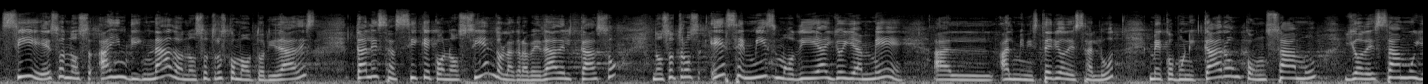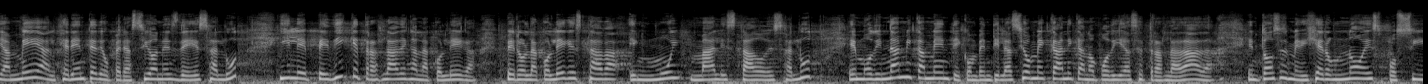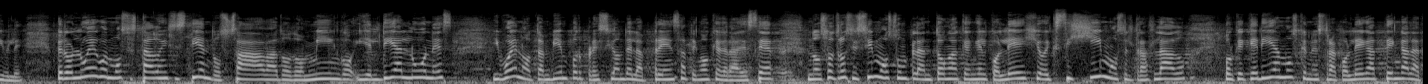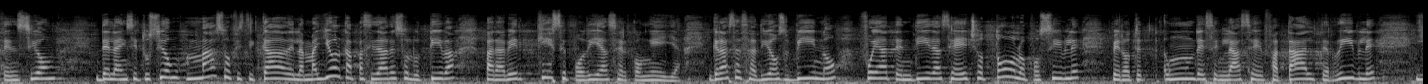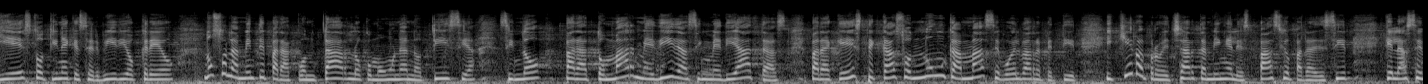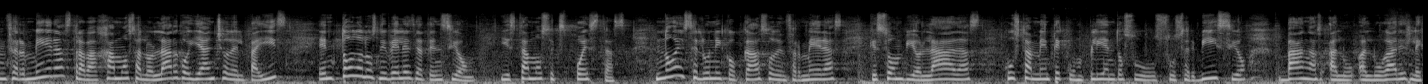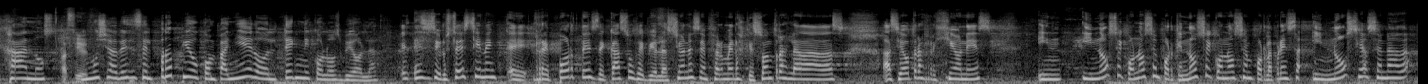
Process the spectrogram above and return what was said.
Sí, eso nos ha indignado a nosotros como autoridades, tal es así que conociendo la gravedad del caso, nosotros ese mismo día yo llamé al, Ministerio de Salud, me comunicaron con SAMU, yo de SAMU llamé al gerente de operaciones de salud y le pedí que trasladen a la colega, pero la colega estaba en muy mal estado de salud, hemodinámicamente y con ventilación mecánica no podía ser trasladada, entonces me dijeron no es posible, pero luego hemos estado insistiendo sábado, domingo y el día lunes, y bueno, también por presión de la prensa, tengo que agradecer, nosotros hicimos un plantón acá en el colegio, exigimos el traslado porque queríamos que nuestra colega tenga la atención de la institución más sofisticada, de la mayor capacidad resolutiva para ver qué se podía hacer con ella. Gracias a Dios vino, fue atendida, se ha hecho todo lo posible, pero un desenlace fatal, terrible, y esto tiene que servir, yo creo, no solamente para contarlo como una noticia, sino para tomar medidas inmediatas para que este caso nunca más se vuelva a repetir. Y quiero aprovechar también el espacio para decir que las enfermeras trabajamos a lo largo y ancho del país en todos los niveles de atención y estamos expuestas. No es el único caso de enfermeras que son violadas justamente cumpliendo su, servicio, van a, lugares lejanos y muchas veces el propio compañero, el técnico los viola. Es decir, ustedes tienen eh, reportes de casos de violaciones de enfermeras que son trasladadas hacia otras regiones y, y no se conocen porque no se conocen por la prensa y no se hace nada.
